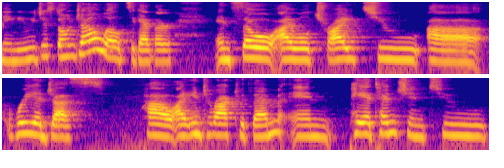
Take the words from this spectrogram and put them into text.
maybe we just don't gel well together, and so I will try to uh, readjust how I interact with them and pay attention to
